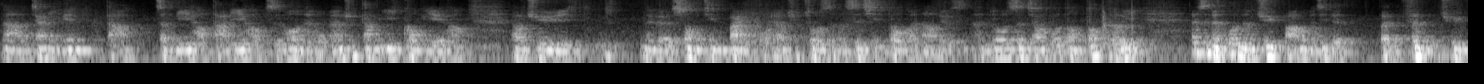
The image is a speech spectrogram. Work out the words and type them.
那家里面打整理好、打理好之后呢，我们要去当义工也好，要去那个诵经拜佛，要去做什么事情都很好，有很多社交活动都可以。但是呢，不能去把我们自己的本分去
